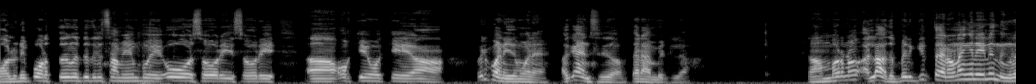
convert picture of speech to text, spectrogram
ഓൾറെഡി പുറത്ത് നിന്നിട്ട് ഇതിന് സമയം പോയി. ഓ സോറി സോറി ഓക്കെ ഓക്കെ ആ. ഒരു പണി ഇത് മോനെ. അത് ക്യാൻസൽ ചെയ്തോ? തരാൻ പറ്റില്ല. ഞാൻ പറഞ്ഞു അല്ല അതിപ്പോ എനിക്ക് തരണം എങ്ങനെയാലും നിങ്ങൾ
